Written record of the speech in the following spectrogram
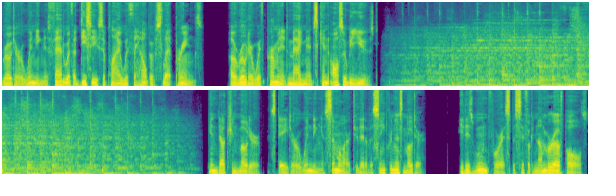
Rotor winding is fed with a DC supply with the help of slip rings. A rotor with permanent magnets can also be used. Induction motor, stator winding is similar to that of a synchronous motor. It is wound for a specific number of poles.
